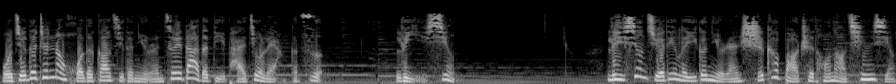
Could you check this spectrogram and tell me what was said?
我觉得真正活得高级的女人，最大的底牌就两个字：理性。理性决定了一个女人时刻保持头脑清醒，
